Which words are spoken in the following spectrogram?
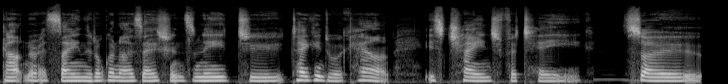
Gartner is saying that organisations need to take into account is change fatigue. So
